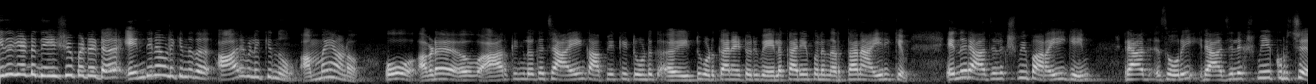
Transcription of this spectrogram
ഇത് കേട്ട് ദേഷ്യപ്പെട്ടിട്ട് എന്തിനാ വിളിക്കുന്നത്? ആര് വിളിക്കുന്നു? അമ്മയാണോ? ഓ അവിടെ ആർക്കെങ്കിലുമൊക്കെ ചായയും കാപ്പിയൊക്കെ ഇട്ടുകൊണ്ട് ഇട്ട് കൊടുക്കാനായിട്ട് ഒരു വേലക്കാരിയെ പോലെ നിർത്താനായിരിക്കും എന്ന് രാജലക്ഷ്മി പറയുകയും രാജ സോറി രാജലക്ഷ്മിയെ കുറിച്ച്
